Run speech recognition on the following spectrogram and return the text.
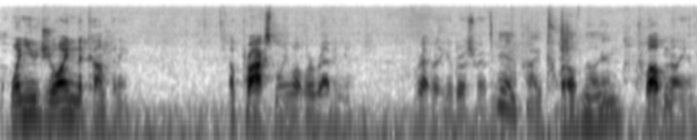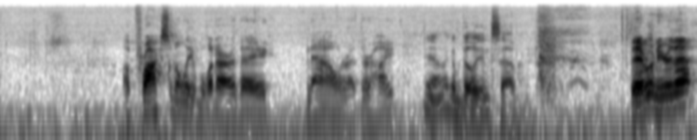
So. When you joined the company, approximately what were revenue? Re- your gross revenue? Yeah, probably 12 million. 12 million. Approximately what are they now or at their height? Yeah, like a billion seven. Did everyone hear that?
